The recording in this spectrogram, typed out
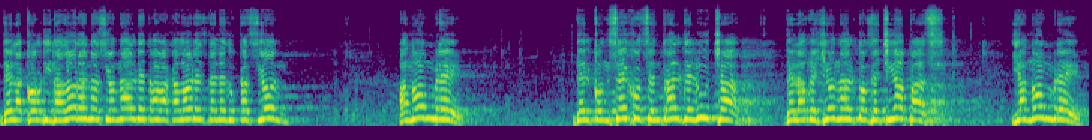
de la Coordinadora Nacional de Trabajadores de la Educación, a nombre del Consejo Central de Lucha de la región Altos de Chiapas y a nombre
